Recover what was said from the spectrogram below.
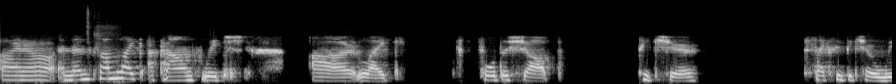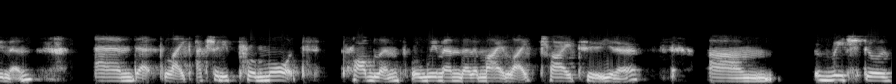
I know. And then some like accounts which are like Photoshop picture, sexy picture of women, and that like actually promote problems for women that might like try to, you know, um, reach those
